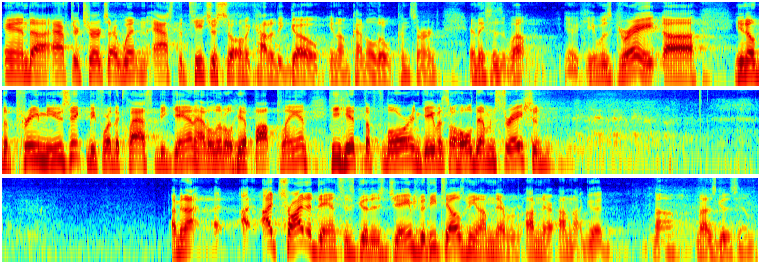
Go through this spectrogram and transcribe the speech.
And uh, after church, I went and asked the teacher, so I'm like, how did it go? You know, I'm kind of a little concerned. And they said, well, he was great. Uh, you know, the pre music before the class began had a little hip hop playing. He hit the floor and gave us a whole demonstration. I mean, I, I, I, try to dance as good as James, but he tells me I'm never, I'm never, I'm not good. uh not as good as him.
